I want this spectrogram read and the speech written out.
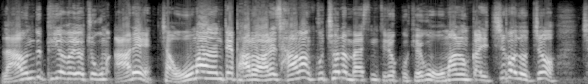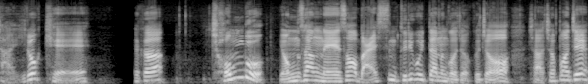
라운드 피겨 가격 조금 아래. 자, 5만 원대 바로 아래 4만 9천 원 말씀드렸고 결국 5만 원까지 찍어줬죠. 자, 이렇게 제가 전부 영상 내에서 말씀드리고 있다는 거죠. 그죠? 자, 첫 번째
